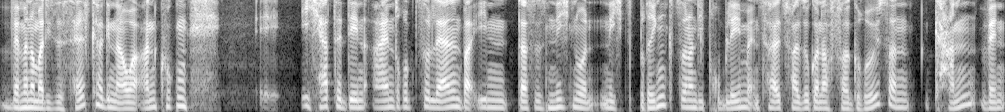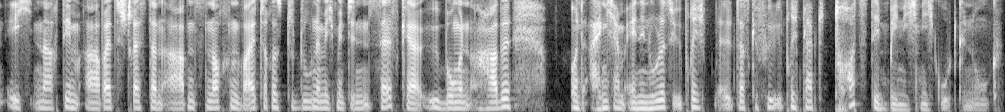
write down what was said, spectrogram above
Wenn wir nochmal diese Selfcare genauer angucken, ich hatte den Eindruck zu lernen bei Ihnen, dass es nicht nur nichts bringt, sondern die Probleme in Zweifelsfall sogar noch vergrößern kann, wenn ich nach dem Arbeitsstress dann abends noch ein weiteres To-Do, nämlich mit den Self-Care-Übungen habe und eigentlich am Ende nur das, übrig, äh, das Gefühl übrig bleibt, trotzdem bin ich nicht gut genug.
